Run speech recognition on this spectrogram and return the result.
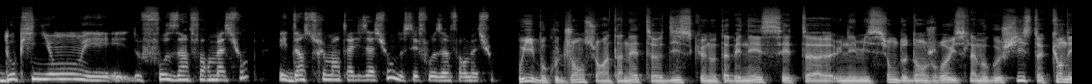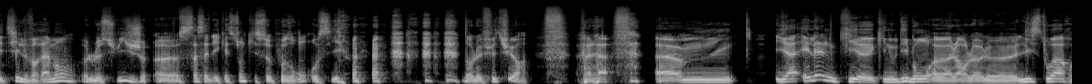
d'opinions et, de fausses informations. et d'instrumentalisation de ces fausses informations. Oui, beaucoup de gens sur Internet euh, disent que Nota Bene, c'est une émission de dangereux islamo-gauchistes. Qu'en est-il vraiment? Le suis-je? Ça, c'est des questions qui se poseront aussi dans le futur. Voilà. Il y a Hélène qui, qui nous dit bon alors l'histoire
